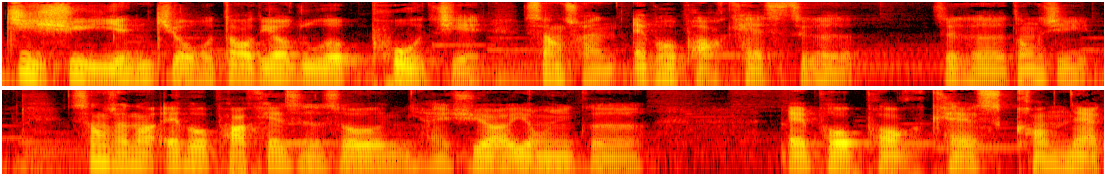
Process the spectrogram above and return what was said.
继续研究我到底要如何破解上传 Apple Podcast 这个这个东西。上传到 Apple Podcast 的时候，你还需要用一个 Apple Podcast Connect。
